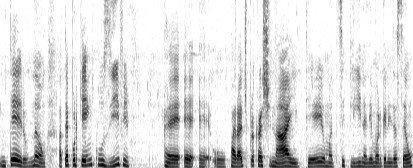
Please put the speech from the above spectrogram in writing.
inteiro. Não. Até porque, inclusive, é, é, é, o parar de procrastinar e ter uma disciplina ali, uma organização,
